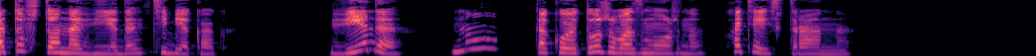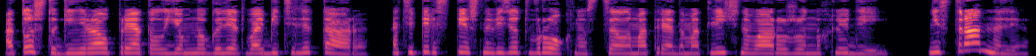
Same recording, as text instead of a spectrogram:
А то, что она Веда, тебе как? Веда? Ну, такое тоже возможно, хотя и странно. А то, что генерал прятал ее много лет в обители Тары, а теперь спешно везет в Рокну с целым отрядом отлично вооруженных людей, не странно ли?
